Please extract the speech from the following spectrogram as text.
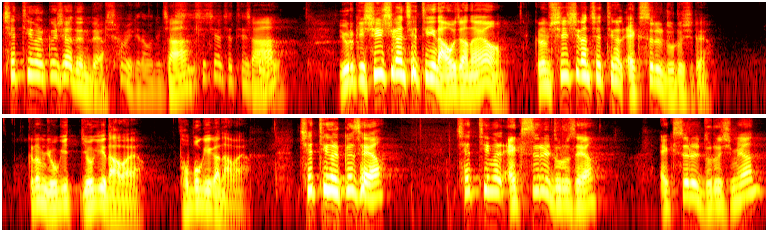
채팅을 끄셔야 된대요. 처음에 이렇게 나오니까 자, 시- 실시간 채팅. 자, 이렇게 실시간 채팅이 나오잖아요. 그럼 실시간 채팅을 X를 누르시래요. 그럼 여기 여기 나와요. 더보기가 나와요. 채팅을 끄세요. 채팅을 X를 누르세요. X를 누르시면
